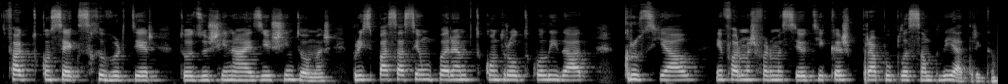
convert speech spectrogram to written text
de facto consegue-se reverter todos os sinais e os sintomas. Por isso passa a ser um parâmetro de controle de qualidade crucial em formas farmacêuticas para a população pediátrica.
